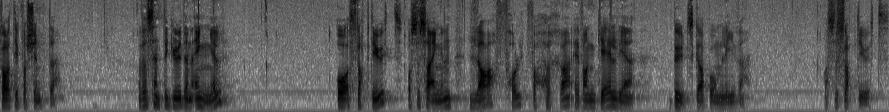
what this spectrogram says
for at de forsynte. Og Da sendte Gud en engel og slapp de ut. Og så sa engelen, 'La folk få høre evangeliet, budskapet om livet.' Og så slapp de ut.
